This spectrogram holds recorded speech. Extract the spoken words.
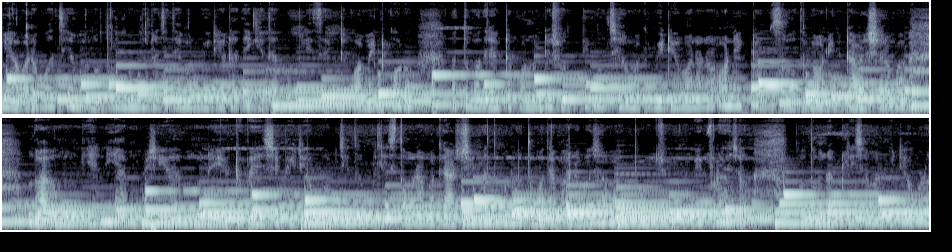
আমি আবারও বলছি, আমার নতুন বন্ধুরা যদি আমার ভিডিওটা দেখে থাকো প্লিজ একটা কমেন্ট করো। আর তোমাদের একটা কমেন্টে সত্যি বলছি, আমাকে ভিডিও বানানোর অনেকটা উৎসাহ দেবে, অনেকটা আশা বা ইয়ে নিয়ে আমি ভিডিও মানে ইউটিউবে এসে ভিডিও করছি। তো প্লিজ তোমরা আমাকে আশীর্বাদ করো তোমাদের ভালোবাসা আমার প্রচুর, খুবই প্রয়োজন। তো তোমরা প্লিজ আমার ভিডিওগুলো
